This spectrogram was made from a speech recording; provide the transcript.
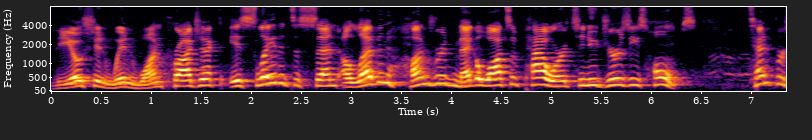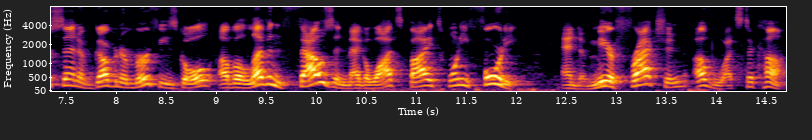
The Ocean Wind 1 project is slated to send 1,100 megawatts of power to New Jersey's homes, 10% of Governor Murphy's goal of 11,000 megawatts by 2040 and a mere fraction of what's to come.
